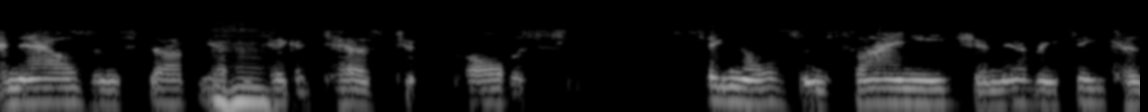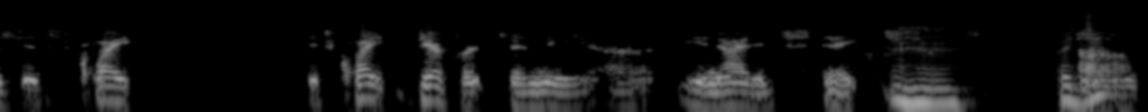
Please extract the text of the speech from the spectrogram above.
canals and stuff. You have mm-hmm. to take a test to, all the s- signals and signage and everything because it's quite it's quite different than the uh, United States. Mm-hmm. But you, um,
